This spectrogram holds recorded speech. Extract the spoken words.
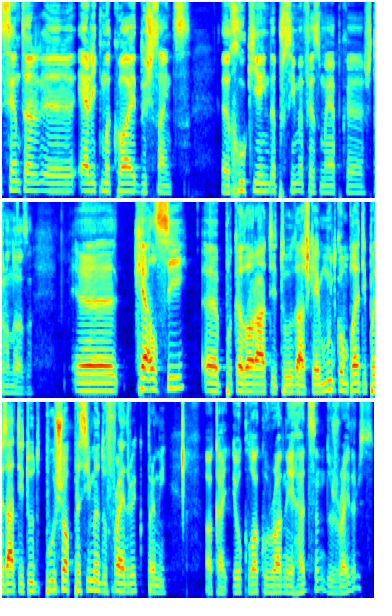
Center uh, Eric McCoy dos Saints. Uh, rookie ainda por cima, fez uma época estrondosa. Uh, Kelsey, uh, porque adora a atitude, acho que é muito completo e depois a atitude puxa para cima do Frederick, para mim. ok. Eu coloco o Rodney Hudson dos Raiders.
